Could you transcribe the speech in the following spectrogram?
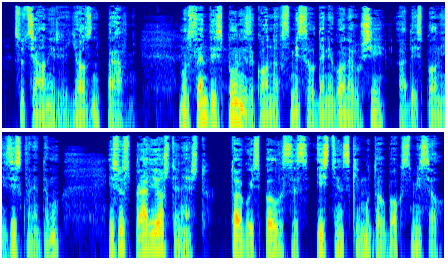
– социални, религиозни, правни. Но освен да изпълни закона в смисъл да не го наруши, а да изпълни изискванията му, Исус прави още нещо. Той го изпълва с истински му дълбок смисъл.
